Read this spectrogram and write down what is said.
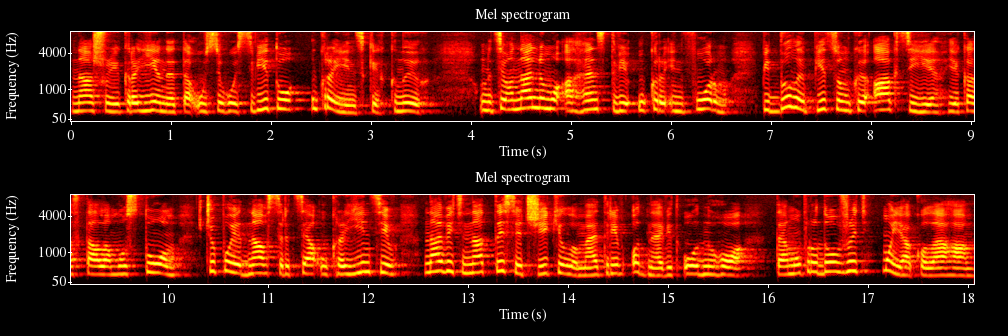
нашої країни та усього світу українських книг. У Національному агентстві Укрінформ підбили підсумки акції, яка стала мостом, що поєднав серця українців навіть на тисячі кілометрів одне від одного. Тему продовжить моя колега.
